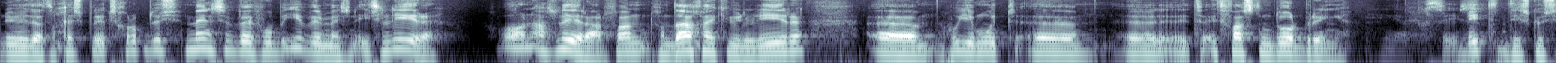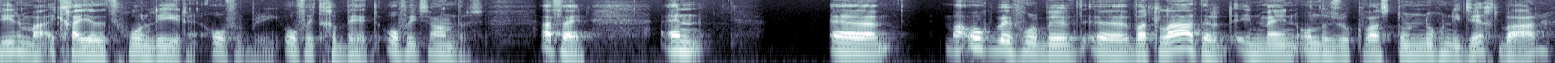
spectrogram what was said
Nu is dat een gespreksgroep. Dus mensen bijvoorbeeld, je wil mensen iets leren. Gewoon als leraar. Van, vandaag ga ik jullie leren uh, hoe je moet uh, uh, het, het vasten doorbrengen. Ja, precies. Niet discussiëren, maar ik ga je het gewoon leren, overbrengen. Of het gebed, of iets anders. Enfin. En, maar ook bijvoorbeeld, wat later in mijn onderzoek was toen nog niet zichtbaar.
